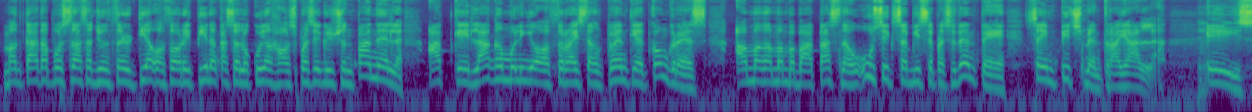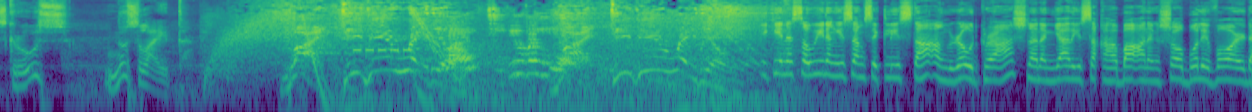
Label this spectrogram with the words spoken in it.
magtatapos na sa June 30 ang authority ng kasalukuyang House Prosecution Panel at kailangan muling i-authorize ng 20th Congress ang mga mambabatas na uusig sa Vice Presidente sa impeachment trial. Ace Cruz, Newslight. Live TV Radio. Live TV Radio. Live TV Radio. Ikinasawi ng isang siklista ang road crash na nangyari sa kahabaan ng Shaw Boulevard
